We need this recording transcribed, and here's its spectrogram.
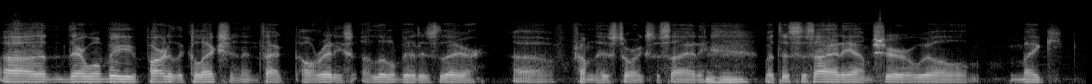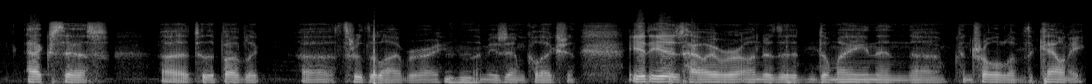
Uh, there will be part of the collection. In fact, already a little bit is there uh, from the Historic Society. Mhm. But the society, I'm sure, will make access uh, to the public uh, through the library, Mhm. the museum collection. It is, however, under the domain and uh, control of the county,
